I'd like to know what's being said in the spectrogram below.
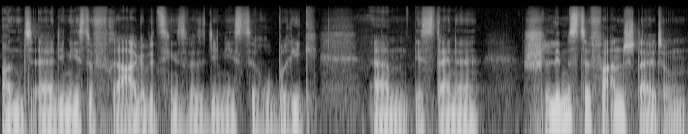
und äh, die nächste Frage beziehungsweise die nächste Rubrik ähm, ist deine schlimmste Veranstaltung,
